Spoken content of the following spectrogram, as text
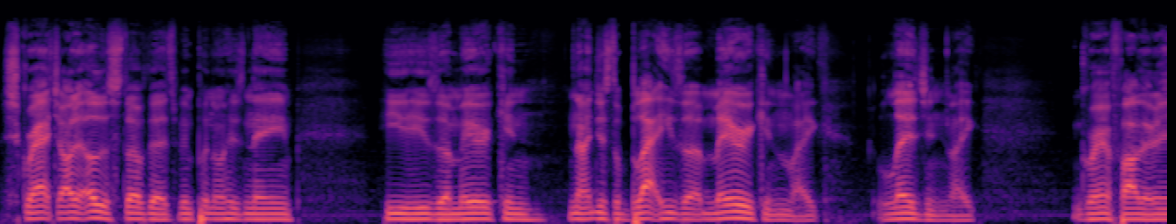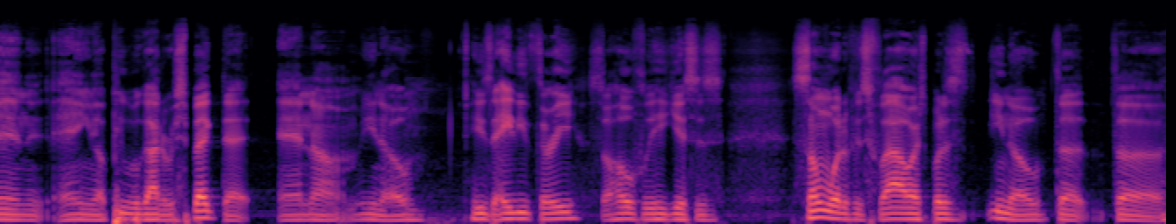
scratch all the other stuff that's been put on his name, he, he's an American, not just a black. He's an American like legend, like grandfather, and and you know people got to respect that. And um, you know, He's 83, so hopefully he gets his somewhat of his flowers. But it's you know the the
